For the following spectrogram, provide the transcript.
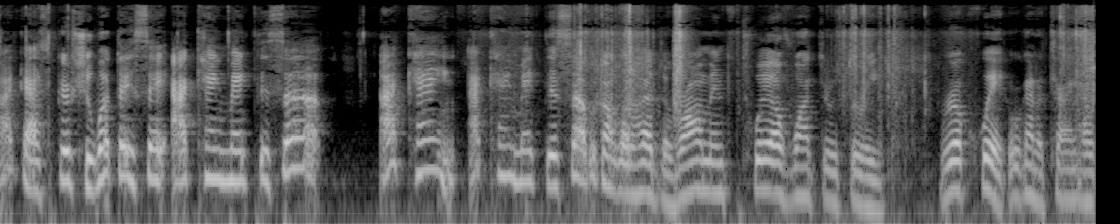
I got scripture. What they say, I can't make this up. I can't. I can't make this up. We're gonna go ahead to Romans 12, 1 through 3. Real quick. We're gonna turn our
